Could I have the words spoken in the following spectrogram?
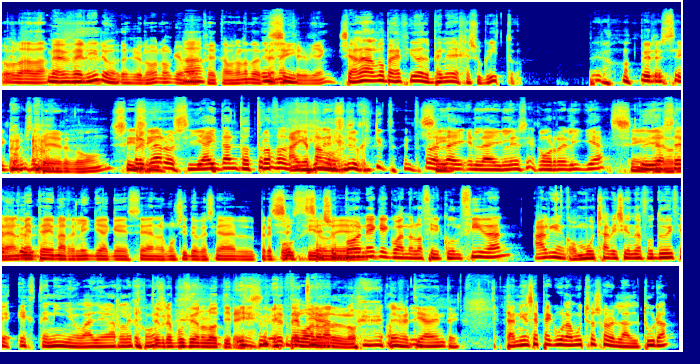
No, nada. ¿Me ves venir? o? Es que no, no, que, Ah. que estamos hablando de penes, Sí. que bien. Se habla algo parecido del pene de Jesucristo. Pero, pero sí, ¿cómo se llama? Perdón. Sí, Pero sí. claro, si hay tantos trozos de Ahí pene de. Jesucristo en, toda Sí. la, en la iglesia como reliquia, Pero ser realmente hay una reliquia que sea en algún sitio que sea el prepucio. se de- supone que cuando lo circuncidan, alguien con mucha visión de futuro dice: Este niño va a llegar lejos. Este prepucio no lo tiréis. Este guardarlo. Efectivamente. También se especula mucho sobre la altura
